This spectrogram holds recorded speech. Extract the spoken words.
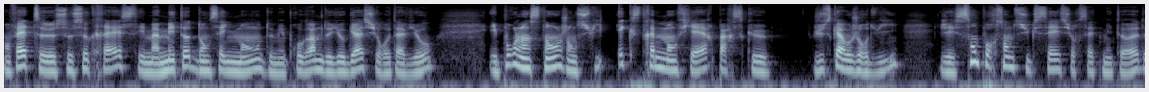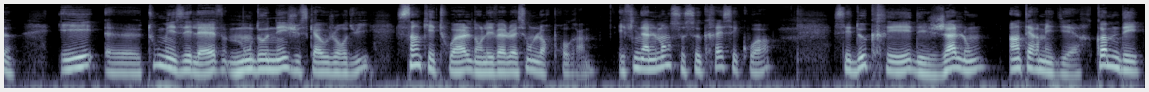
En fait, euh, ce secret, c'est ma méthode d'enseignement de mes programmes de yoga sur Otavio. Et pour l'instant, j'en suis extrêmement fier parce que jusqu'à aujourd'hui, j'ai 100% de succès sur cette méthode et euh, tous mes élèves m'ont donné jusqu'à aujourd'hui 5 étoiles dans l'évaluation de leur programme. Et finalement, ce secret, c'est quoi? C'est de créer des jalons intermédiaires, comme des,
